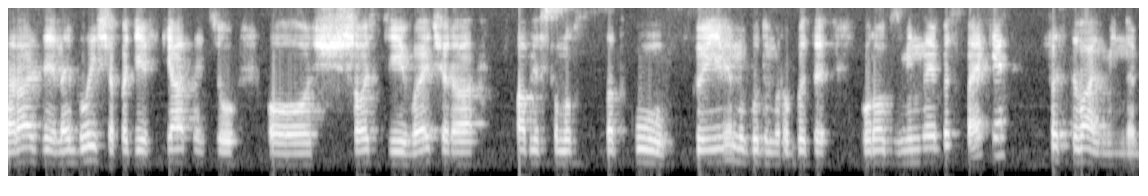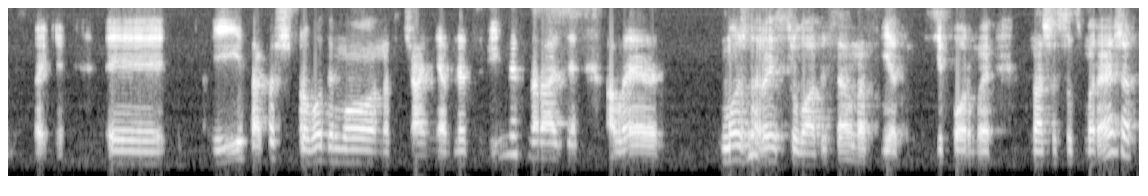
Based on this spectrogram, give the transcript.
Наразі найближча подія в п'ятницю о 6 вечора в Павлівському садку в Києві. Ми будемо робити урок змінної безпеки, фестиваль змінної безпеки. Е, І також проводимо навчання для цивільних наразі, але можна реєструватися. У нас є всі форми в наших соцмережах,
